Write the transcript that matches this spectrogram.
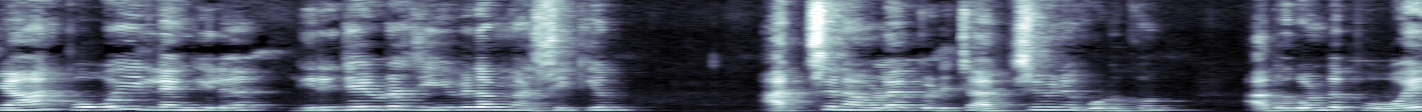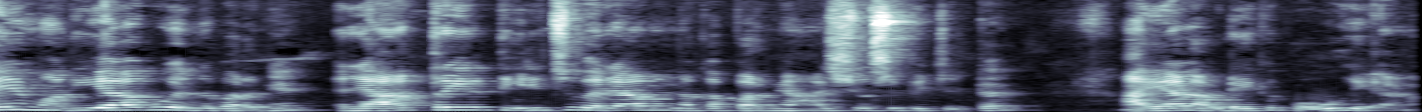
ഞാൻ പോയില്ലെങ്കിൽ ഗിരിജയുടെ ജീവിതം നശിക്കും. അച്ഛൻ അവളെ പിടിച്ച് അച്ചുവിന് കൊടുക്കും. അതുകൊണ്ട് പോയേ മതിയാകൂ എന്ന് പറഞ്ഞ് രാത്രിയിൽ തിരിച്ചു വരാമെന്നൊക്കെ പറഞ്ഞ് ആശ്വസിപ്പിച്ചിട്ട് അയാൾ അവിടേക്ക് പോവുകയാണ്.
